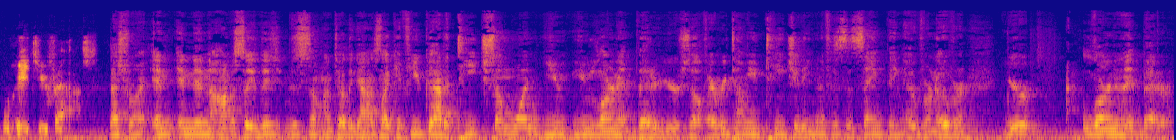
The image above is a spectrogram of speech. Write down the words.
way too fast. That's right, and and then honestly, this, this is something I tell the guys. Like, if you got to teach someone, you you learn it better yourself. Every time you teach it, even if it's the same thing over and over, you're learning it better.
